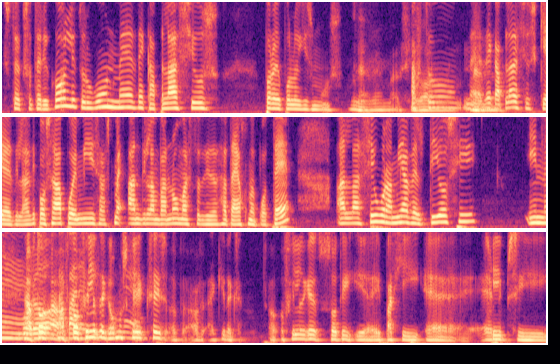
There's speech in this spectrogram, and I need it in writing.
στο εξωτερικό λειτουργούν με δεκαπλάσιους προϋπολογισμούς. Ναι, ναι, σχεδόν, Αυτό, ναι, ναι, ναι. δεκαπλάσιους και δηλαδή ποσά που εμείς ας πούμε αντιλαμβανόμαστε ότι δεν θα τα έχουμε ποτέ, αλλά σίγουρα μια βελτίωση είναι... Αυτό, Μπορώ αυτό απαραίτητη. οφείλεται και όμως Ναι. και, ξέρεις, ε, ε, κοίταξε, ο- οφείλεται και στο ότι ε, υπάρχει ε, έλλειψη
